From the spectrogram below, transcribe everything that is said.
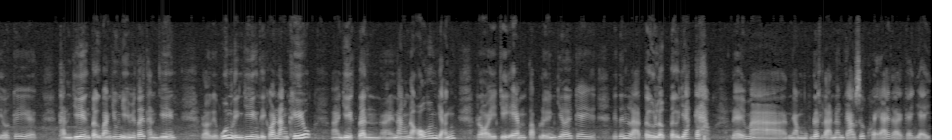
giữa cái à, thành viên, từ ban chủ nhiệm tới thành viên. Rồi huấn luyện viên thì có năng khiếu à, nhiệt tình năng nổ, hướng dẫn. Rồi chị em tập luyện với cái cái tính là tự lực, tự giác cao để mà nhằm mục đích là nâng cao sức khỏe, rồi cái vậy.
